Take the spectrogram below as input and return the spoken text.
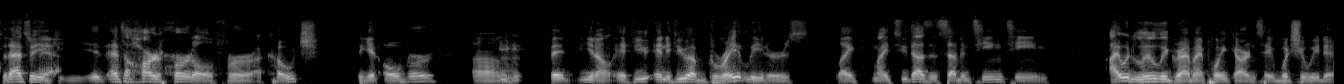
So that's what you, Yeah. it, that's a hard hurdle for a coach to get over. Um, Mhm. but you know if you and if you have great leaders like my 2017 team i would literally grab my point guard and say what should we do?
